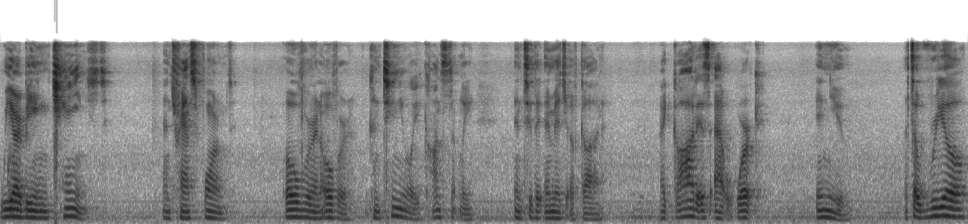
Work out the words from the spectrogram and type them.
We are being changed and transformed over and over, continually, constantly, into the image of God. Like God is at work in you. That's a real,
